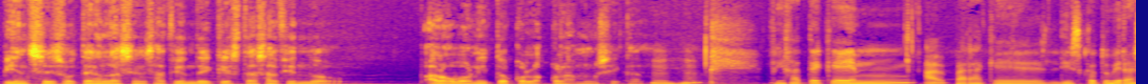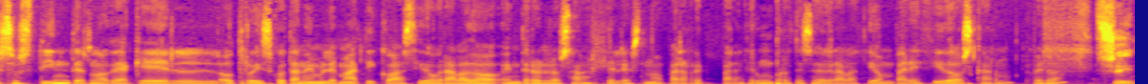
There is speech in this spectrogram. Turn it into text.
pienses o tengas la sensación de que estás haciendo algo bonito con la, con la música. Fíjate que mm, para que el disco tuviera esos tintes ¿no? de aquel otro disco tan emblemático, ha sido grabado entero en Los Ángeles, ¿no? Para, para hacer un proceso de grabación parecido, Oscar, ¿no? ¿verdad? Sí,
